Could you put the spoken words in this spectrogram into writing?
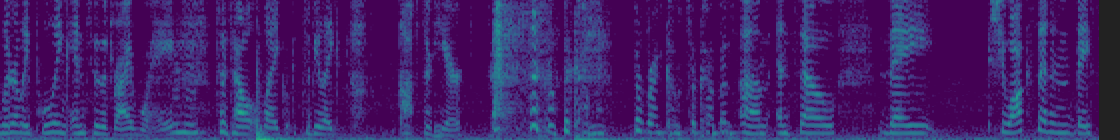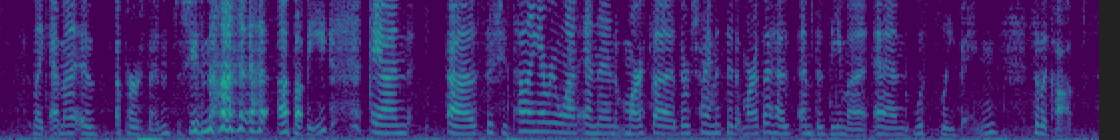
literally pulling into the driveway Mhm. to tell, like, to be like, cops are here. They're coming. The redcoats are coming. um, and so they, she walks in and they, like, Emma is a person. She's not a puppy. And uh, so she's telling everyone, and then Martha, they're trying to say that Martha has emphysema and was sleeping to the cops.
